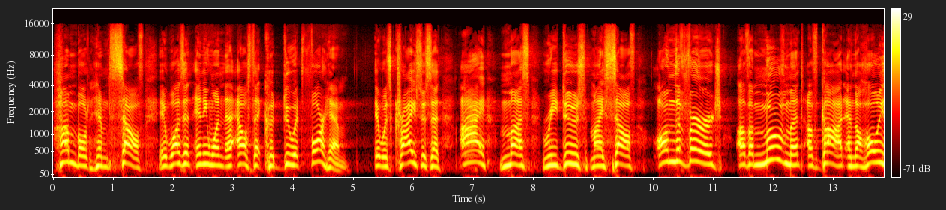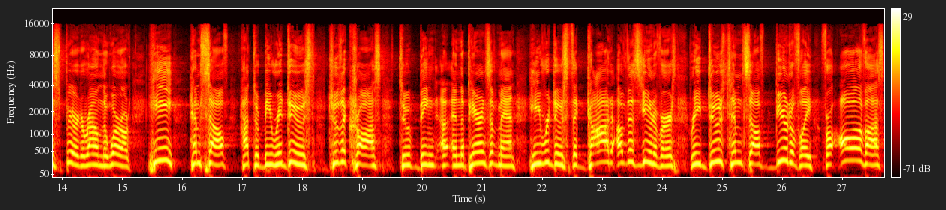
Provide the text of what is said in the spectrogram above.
humbled himself. It wasn't anyone else that could do it for him. It was Christ who said, I must reduce myself on the verge of a movement of God and the Holy Spirit around the world. He himself had to be reduced to the cross to being uh, in the appearance of man, he reduced the God of this universe, reduced himself beautifully for all of us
